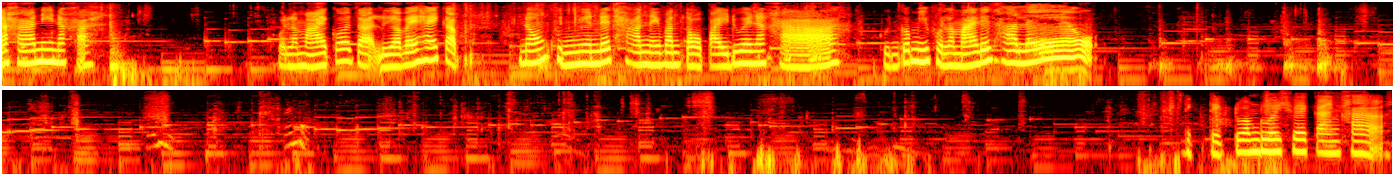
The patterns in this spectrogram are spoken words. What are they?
นะคะนี่นะคะ ผลไม้ก็จะเหลือไว้ให้กับน้องขุนเงินได้ทานในวันต่อไปด้วยนะคะคุณก็มีผลไม้ได้ทานแล้ว เด็กๆร่วมด้วยช่วยกันค่ะ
